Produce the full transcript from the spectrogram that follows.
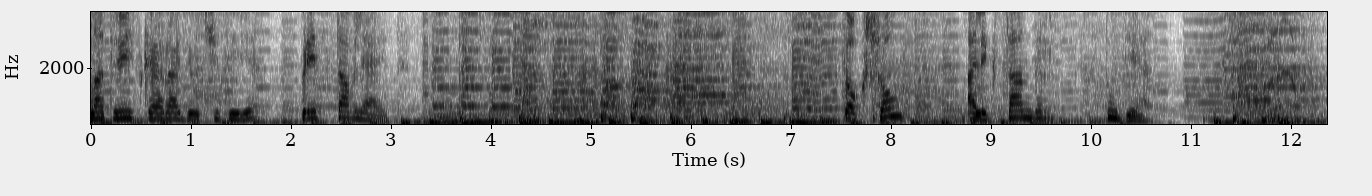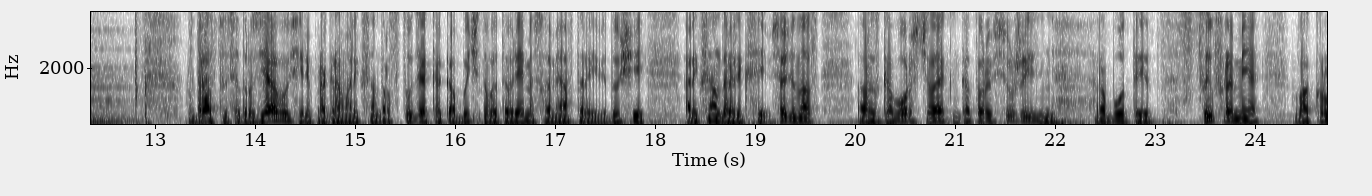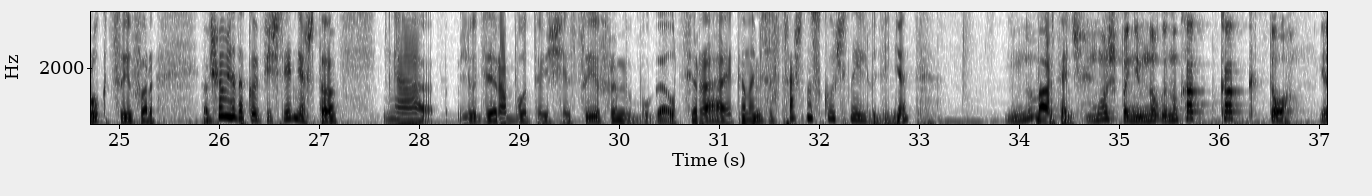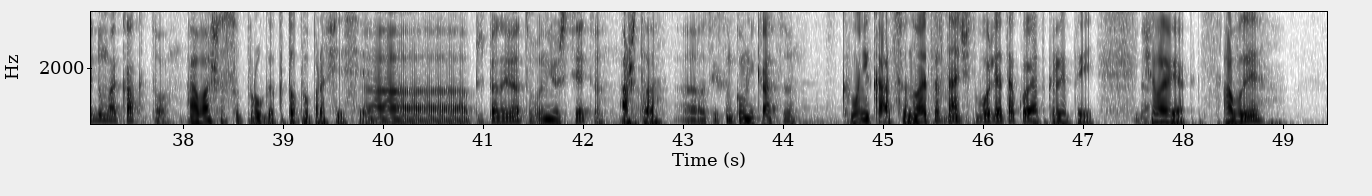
Латвийское радио 4 представляет Ток-шоу «Александр Студия». Здравствуйте, друзья! В эфире программа «Александр Студия». Как обычно, в это время с вами автор и ведущий Александр Алексеев. Сегодня у нас разговор с человеком, который всю жизнь работает с цифрами, вокруг цифр. Вообще у меня такое впечатление, что люди, работающие с цифрами, бухгалтера, экономисты, страшно скучные люди, нет? Ну, Мартинч. Может, понемногу. Ну, как, как кто? Я думаю, как кто? А ваша супруга кто по профессии? А, преподает в университете. А что? А, коммуникацию. Коммуникацию. Но это значит более такой открытый Да. человек. А вы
